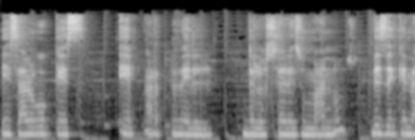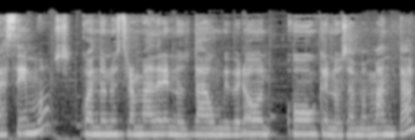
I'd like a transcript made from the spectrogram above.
es algo que es eh, parte del, de los seres humanos. Desde que nacemos, cuando nuestra madre nos da un biberón o que nos amamanta,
